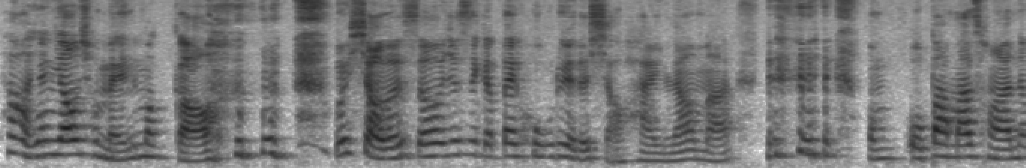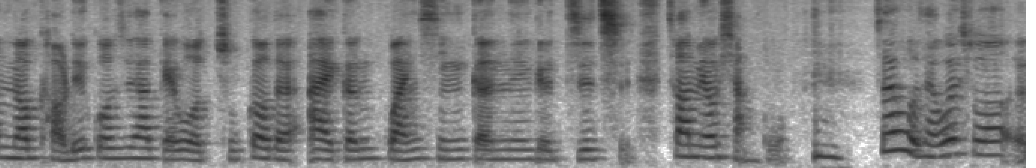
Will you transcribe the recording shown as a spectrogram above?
他好像要求没那么高。我小的时候就是一个被忽略的小孩，你知道吗？我 我爸妈从来都没有考虑过是要给我足够的爱跟关心跟那个支持，从来没有想过。嗯所以我才会说，呃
